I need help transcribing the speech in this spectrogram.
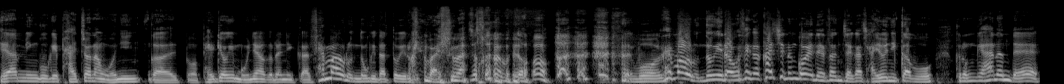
대한민국이 발전한 원인, 그러니까 또 배경이 뭐냐 그러니까 새마을 운동이다 또 이렇게 말씀하셨더라고요. 뭐 새마을 운동이라고 생각하시는 거에 대해서는 제가 자유니까 뭐 그런 게 하는데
